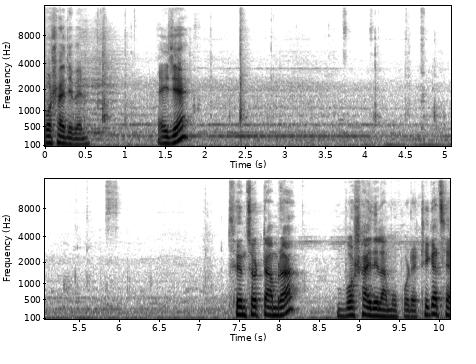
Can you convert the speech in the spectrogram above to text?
বসায় দেবেন। এই যে। সেন্সরটা আমরা বসাই দিলাম উপরে, ঠিক আছে?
